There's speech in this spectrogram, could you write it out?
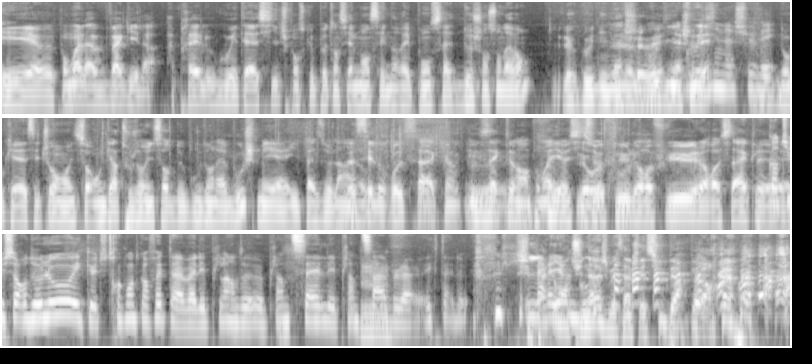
Et euh, pour moi, la vague est là. Après, le goût était acide. Je pense que potentiellement, c'est une réponse à deux chansons d'avant. Le goût Le goût d'inachevé. d'inachevé. Goût d'inachevé. Donc, euh, c'est toujours, une sorte- on garde toujours une sorte de goût dans la bouche, mais euh, il passe de l'un à Là, c'est l'autre. le ressac un peu. Exactement. Pour moi, il y a aussi Le ce reflux. coup, le reflux, le ressac. le- Quand tu sors de l'eau et que tu te rends compte qu'en fait t'as avalé plein de, plein de sel et plein de Mm. sable et que t'as le Je sais pas comment tu nages, mais ça me fait super peur.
